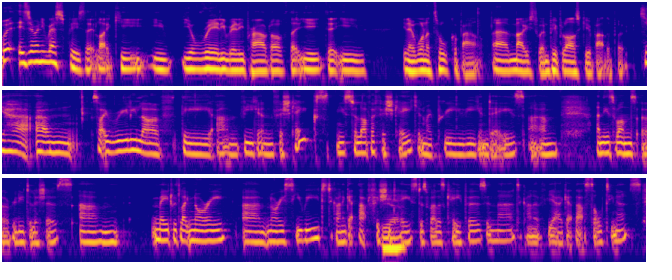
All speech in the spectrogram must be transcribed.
Is there any recipes that like you you you're really really proud of that you that you you know want to talk about uh, most when people ask you about the book? Yeah, um, so I really love the um, vegan fish cakes. I used to love a fish cake in my pre-vegan days, um, and these ones are really delicious. Made with like nori, um, nori seaweed to kind of get that fishy yeah. taste, as well as capers in there to kind of yeah get that saltiness.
